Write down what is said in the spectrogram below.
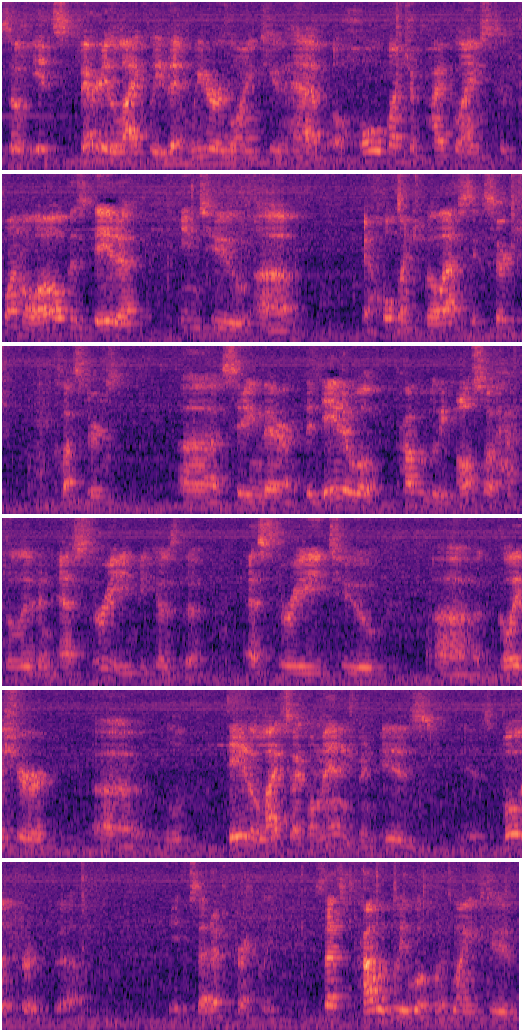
So it's very likely that we are going to have a whole bunch of pipelines to funnel all this data into uh, a whole bunch of Elasticsearch clusters uh, sitting there. The data will probably also have to live in S3 because the S3 to uh, Glacier uh, data lifecycle management is is bulletproof. Um, it's set up correctly. So that's probably what we're going to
